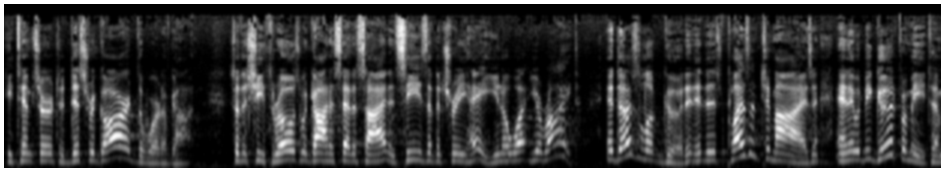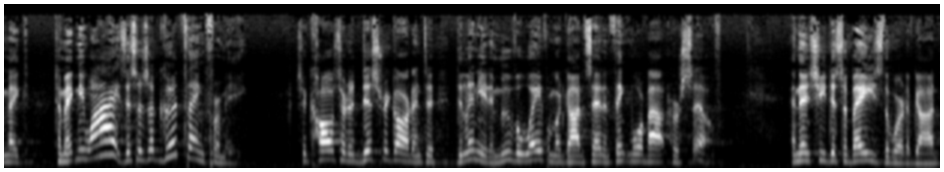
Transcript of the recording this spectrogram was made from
he tempts her to disregard the Word of God so that she throws what God has set aside and sees that the tree, hey, you know what? You're right. It does look good. it, it is pleasant to my eyes, and, and it would be good for me to make, to make me wise. This is a good thing for me. Should cause her to disregard and to delineate and move away from what God has said and think more about herself. And then she disobeys the word of God. It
